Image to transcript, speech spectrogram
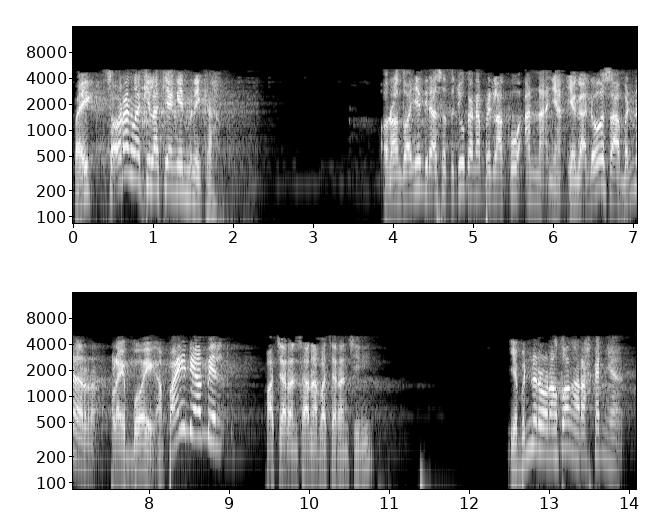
Baik, seorang laki-laki yang ingin menikah. Orang tuanya tidak setuju karena perilaku anaknya. Ya nggak dosa, benar. Playboy, ngapain diambil? Pacaran sana, pacaran sini. Ya benar orang tua ngarahkannya.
